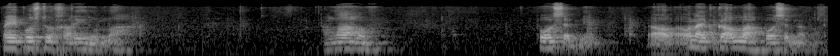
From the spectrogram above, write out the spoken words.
Pa je postao Halilullah. Allahom posebni. Onaj koga Allah posebno voli.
